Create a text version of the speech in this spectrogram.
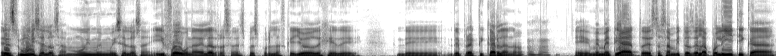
es muy celosa, muy, muy, muy celosa. Y fue una de las razones, pues, por las que yo dejé de, de, de practicarla, ¿no? Eh, me metí a todos estos ámbitos de la política,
